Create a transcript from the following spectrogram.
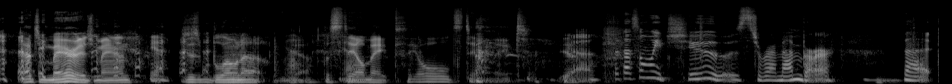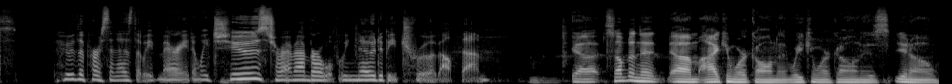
that's marriage, man. Yeah. Just blown up. Yeah, the stalemate, the old stalemate. Yeah. But that's when we choose to remember that who the person is that we've married and we choose to remember what we know to be true about them. Yeah, something that um, I can work on and we can work on is, you know,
